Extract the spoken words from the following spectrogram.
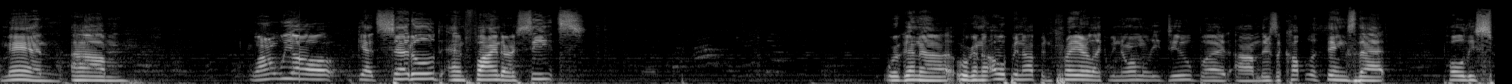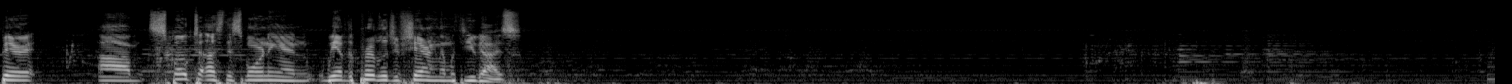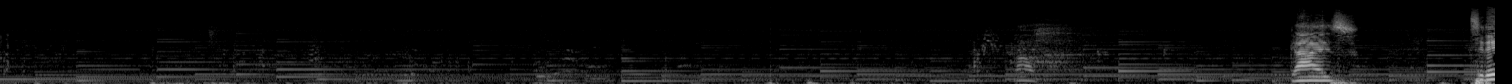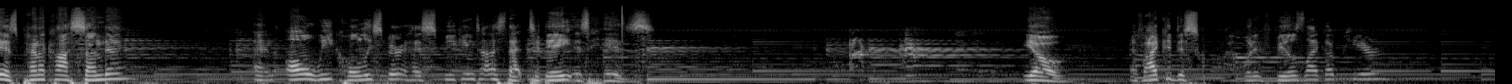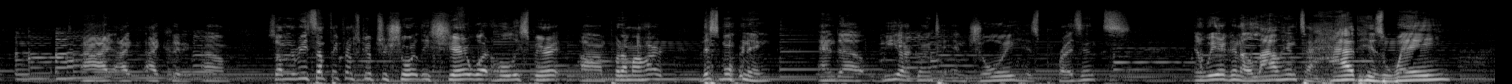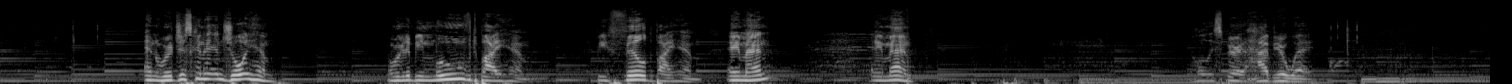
Man, um, why don't we all get settled and find our seats? We're gonna we're gonna open up in prayer like we normally do, but um, there's a couple of things that Holy Spirit um, spoke to us this morning, and we have the privilege of sharing them with you guys. Guys, today is Pentecost Sunday, and all week Holy Spirit has speaking to us that today is His. Yo, if I could describe what it feels like up here, I, I, I couldn't. Um, so I'm going to read something from Scripture shortly, share what Holy Spirit um, put on my heart this morning, and uh, we are going to enjoy His presence and we are going to allow him to have his way. And we're just going to enjoy him. And we're going to be moved by him be filled by him. Amen? Amen. Holy spirit have your way.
